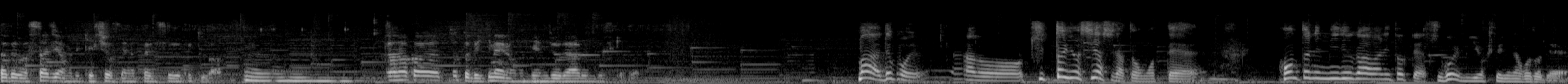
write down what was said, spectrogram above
例えばスタジアムで決勝戦やったりするときはうんなかなかちょっとできないのが現状であるんですけど。まあでもあのきっと良し悪しだと思って本当に見る側にとってはすごい魅力的なことで。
